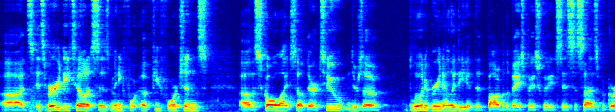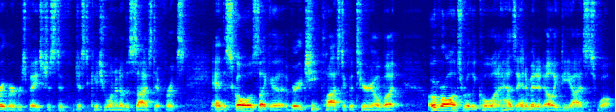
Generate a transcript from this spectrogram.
Uh, it's, it's very detailed. It says many for, a few fortunes. Uh, the skull lights up. There are two. There's a blue and a green LED at the bottom of the base. Basically, it's, it's the size of a Grave River's base, just to, just in case you want to know the size difference. And the skull is like a very cheap plastic material, but overall it's really cool, and it has animated LED eyes as well.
